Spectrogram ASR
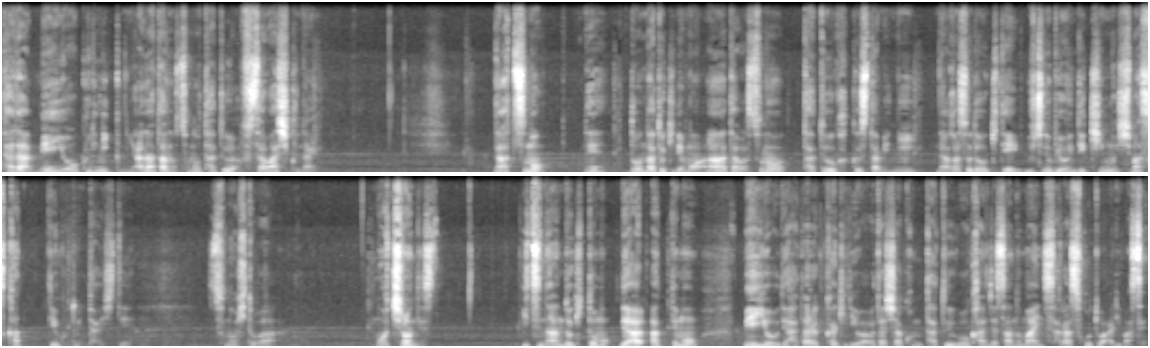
ただ名誉クリニックにあなたのそのタトゥーはふさわしくない。夏もねどんな時でもあなたはそのタトゥーを隠すために長袖を着てうちの病院で勤務しますか？っていうことに対してその人はもちろんです。いつ何時ともであっても名誉で働く限りは私はこのタトゥーを患者さんの前にさらすことはありません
